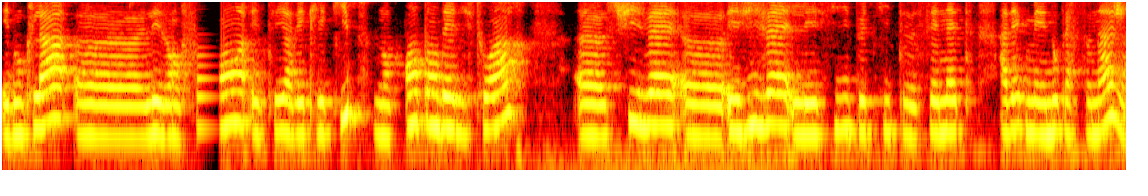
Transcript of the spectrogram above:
Et donc là, euh, les enfants étaient avec l'équipe, donc entendaient l'histoire, euh, suivaient euh, et vivaient les six petites scénettes avec mes, nos personnages.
